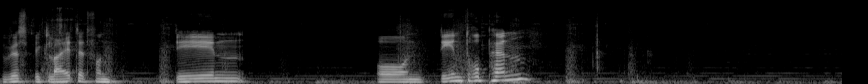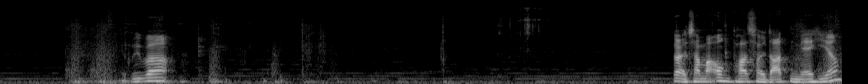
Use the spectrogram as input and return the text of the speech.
Du wirst begleitet von den und den Truppen. Rüber. So, jetzt haben wir auch ein paar Soldaten mehr hier.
